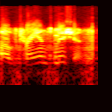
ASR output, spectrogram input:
of transmission.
